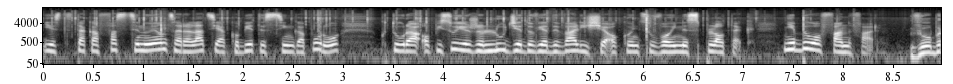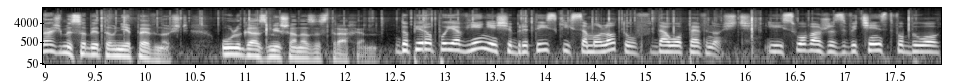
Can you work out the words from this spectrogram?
Jest taka fascynująca relacja kobiety z Singapuru, która opisuje, że ludzie dowiadywali się o końcu wojny z plotek. Nie było fanfar. Wyobraźmy sobie tę niepewność, ulga zmieszana ze strachem. Dopiero pojawienie się brytyjskich samolotów dało pewność. Jej słowa, że zwycięstwo było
